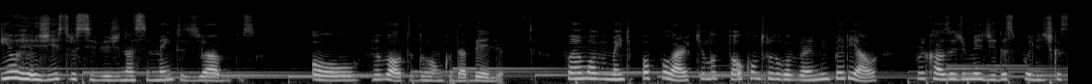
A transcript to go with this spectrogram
e o registro civil de nascimentos e óbitos, ou Revolta do Ronco da Abelha, foi um movimento popular que lutou contra o governo imperial por causa de medidas políticas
